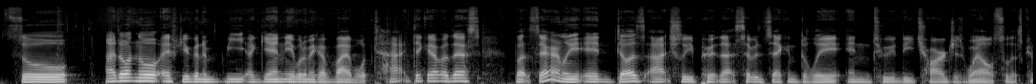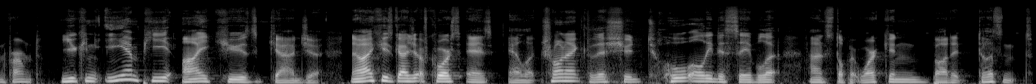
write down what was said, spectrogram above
So I don't know if you're going to be again able to make a viable tactic out of this, but certainly it does actually put that 7 second delay into the charge as well, so that's confirmed. You can EMP IQ's gadget. Now IQ's gadget of course is electronic, this should totally disable it and stop it working, but it doesn't.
